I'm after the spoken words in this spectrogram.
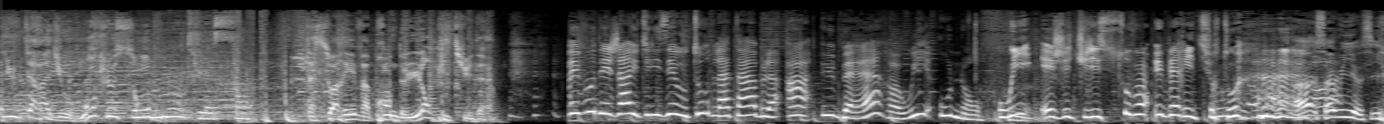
Allume ta radio, monte le son. Monte le son. Ta soirée va prendre de l'amplitude. Avez-vous déjà utilisé autour de la table un Uber, oui ou non? Oui, et j'utilise souvent Uber Eats surtout. Ah, ça oui aussi.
